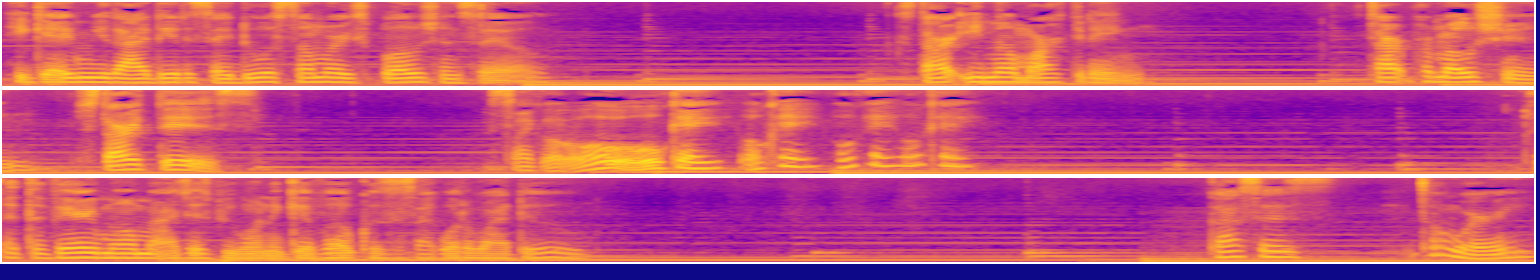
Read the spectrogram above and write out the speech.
He gave me the idea to say, do a summer explosion sale. Start email marketing. Start promotion. Start this. It's like, oh, okay, okay, okay, okay. At the very moment, I just be wanting to give up because it's like, what do I do? God says, don't worry.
